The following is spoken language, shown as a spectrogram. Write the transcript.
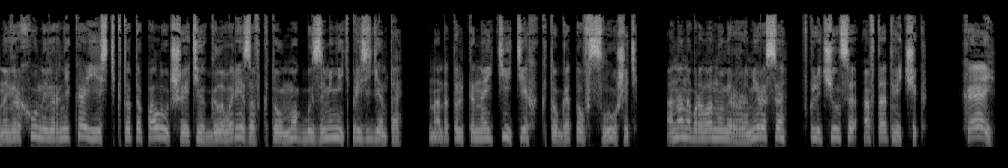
Наверху наверняка есть кто-то получше этих головорезов, кто мог бы заменить президента. Надо только найти тех, кто готов слушать. Она набрала номер Рамиреса, включился автоответчик. «Хай,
